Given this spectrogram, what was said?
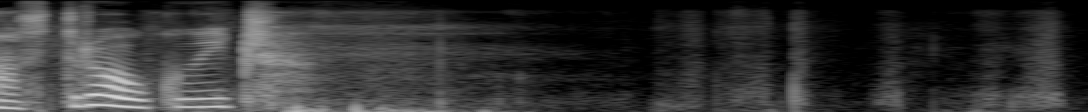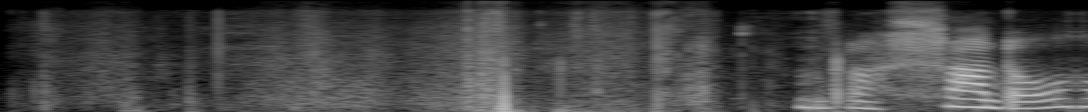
A, stroke witch. Dobra, shadow.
